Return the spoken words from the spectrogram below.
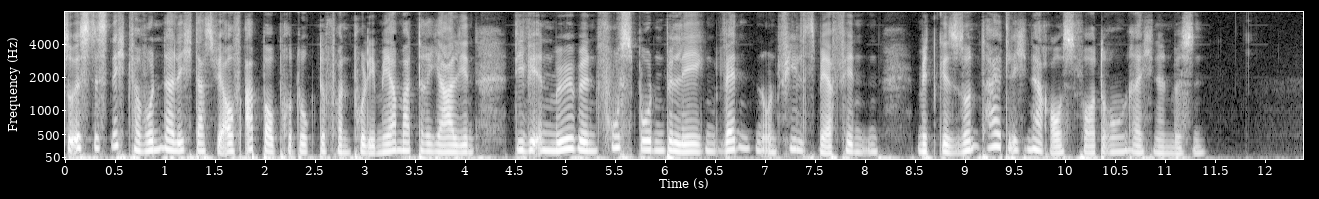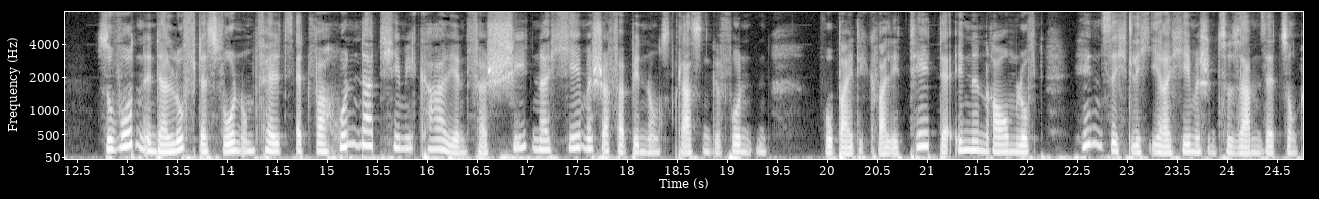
so ist es nicht verwunderlich, dass wir auf Abbauprodukte von Polymermaterialien, die wir in Möbeln, Fußbodenbelegen, Wänden und vieles mehr finden, mit gesundheitlichen Herausforderungen rechnen müssen. So wurden in der Luft des Wohnumfelds etwa 100 Chemikalien verschiedener chemischer Verbindungsklassen gefunden, wobei die Qualität der Innenraumluft hinsichtlich ihrer chemischen Zusammensetzung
